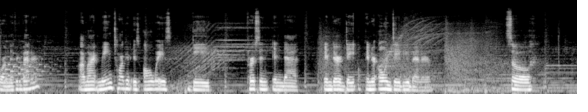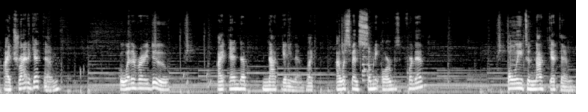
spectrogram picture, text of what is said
or a mythic banner, uh, my main target is always the person in that in their date in their own debut banner. So I try to get them, but whenever I do, I end up not getting them. Like I would spend so many orbs for them, only to not get them,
